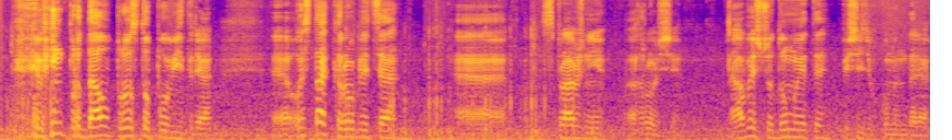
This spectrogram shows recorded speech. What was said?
він продав просто повітря. Е, Ось так робляться е, справжні гроші. А ви що думаєте? Пишіть в коментарях.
